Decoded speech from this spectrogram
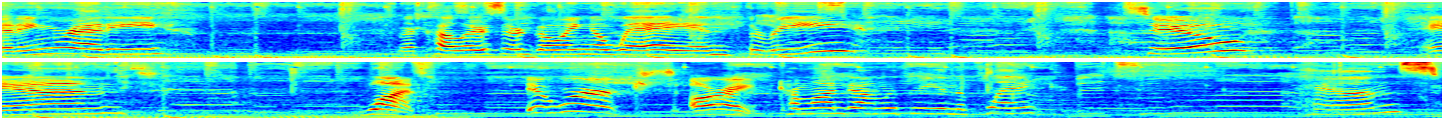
Getting ready. The colors are going away in three, two, and one. It worked. All right, come on down with me in the plank. Hands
